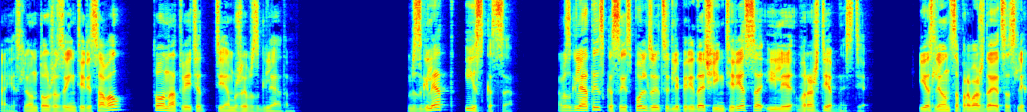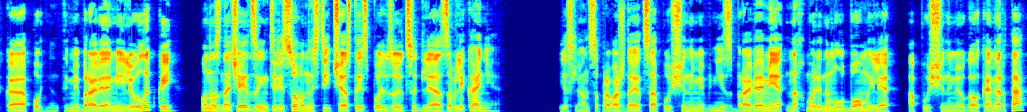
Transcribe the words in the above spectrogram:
а если он тоже заинтересовал, то он ответит тем же взглядом. Взгляд искоса. Взгляд искоса используется для передачи интереса или враждебности. Если он сопровождается слегка поднятыми бровями или улыбкой, он означает заинтересованность и часто используется для завлекания. Если он сопровождается опущенными вниз бровями, нахмуренным лбом или опущенными уголками рта,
